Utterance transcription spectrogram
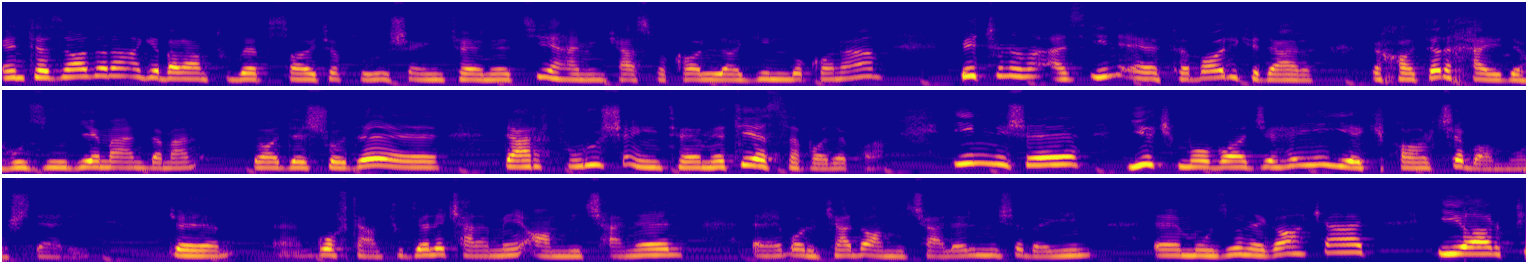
انتظار دارم اگه برم تو وبسایت فروش اینترنتی همین کسب و کار لاگین بکنم بتونم از این اعتباری که در به خاطر خرید حضوری من به من داده شده در فروش اینترنتی استفاده کنم. این میشه یک مواجهه یک پارچه با مشتری. که گفتم تو دل کلمه omnichannel با رویکرد omnichannel میشه به این موضوع نگاه کرد. ERP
